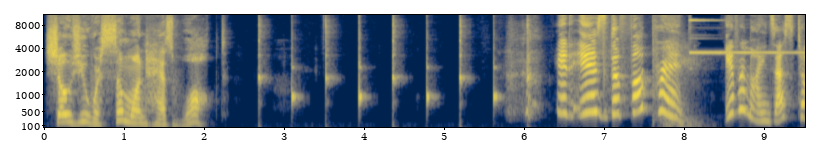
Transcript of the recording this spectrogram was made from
shows you where someone has walked? It is the footprint. It reminds us to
